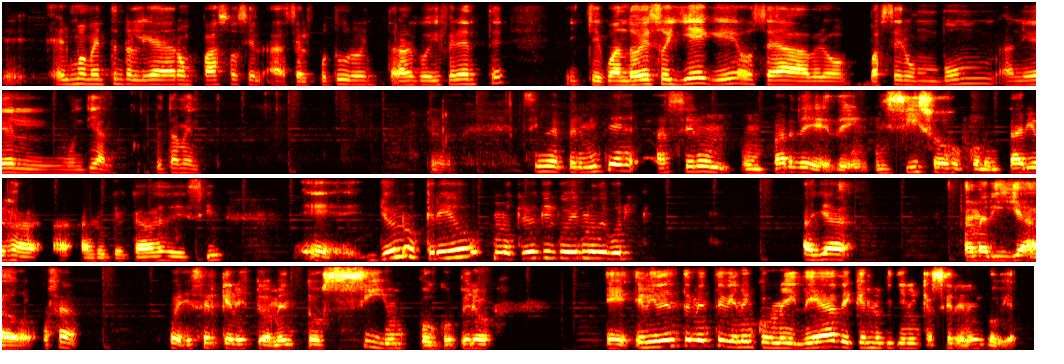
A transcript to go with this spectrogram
eh, es el momento en realidad de dar un paso hacia el, hacia el futuro, intentar algo diferente y que cuando eso llegue, o sea, pero va a ser un boom a nivel mundial, completamente. Si me permite hacer un, par de, incisos o comentarios a, lo que acabas de decir, eh, yo no creo, no creo que el gobierno de Boric haya amarillado, o sea, puede ser que en este momento sí un poco, pero eh, evidentemente vienen con una idea de qué es lo que tienen que hacer en el gobierno.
